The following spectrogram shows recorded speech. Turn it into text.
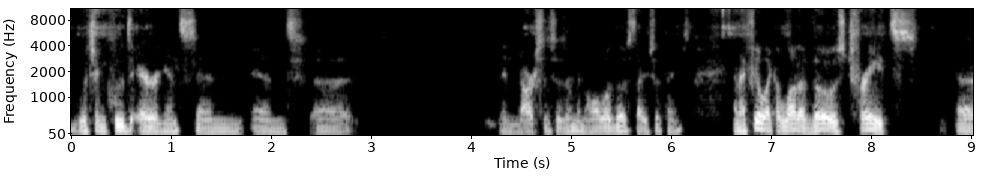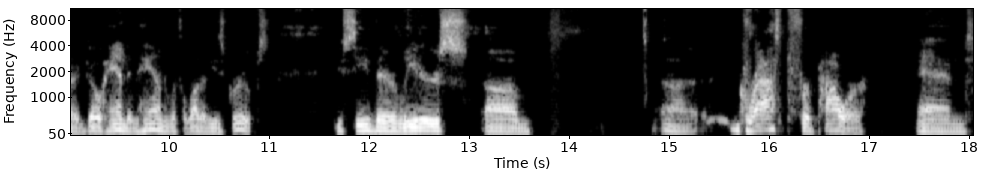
which includes arrogance and and uh, and narcissism and all of those types of things. And I feel like a lot of those traits uh, go hand in hand with a lot of these groups. You see their leaders um, uh, grasp for power, and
